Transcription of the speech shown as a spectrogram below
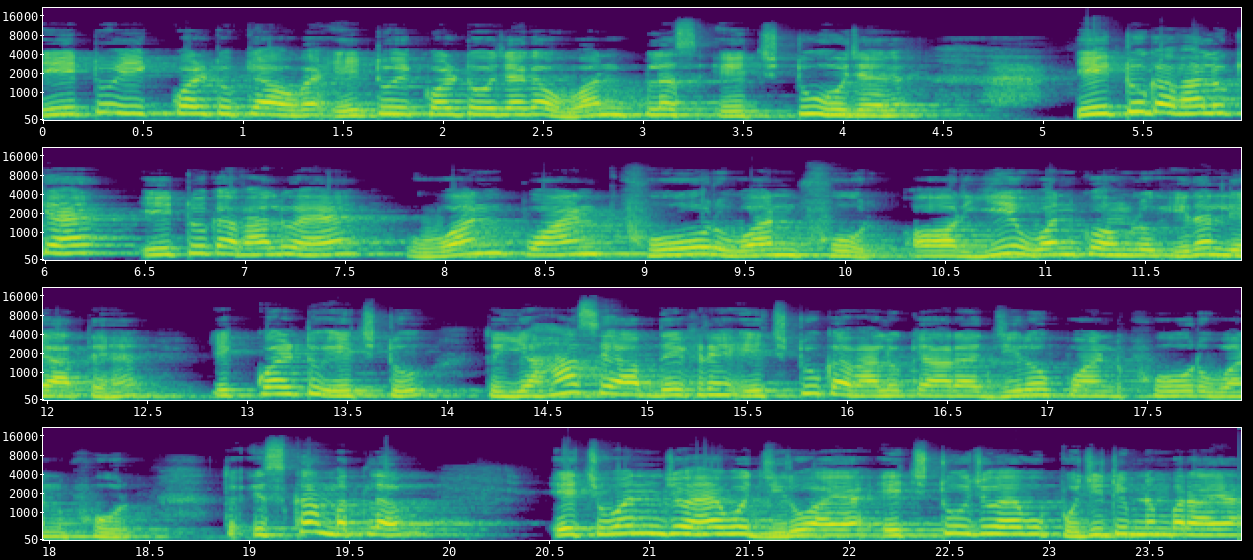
ए टू इक्वल टू क्या होगा? ए टू इक्वल टू हो जाएगा। वन प्लस एच टू हो जाएगा। A2 का वैल्यू क्या है? A2 का वैल्यू है 1.414 और ये वन को हम लोग इधर ले आते हैं इक्वल टू एच टू तो यहाँ से आप देख रहे हैं एच टू का वैल्यू क्या आ रहा है? 0.414 तो इसका मतलब H1 जो है वो ज़ीरो आया H2 जो है वो पॉजिटिव नंबर आया,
